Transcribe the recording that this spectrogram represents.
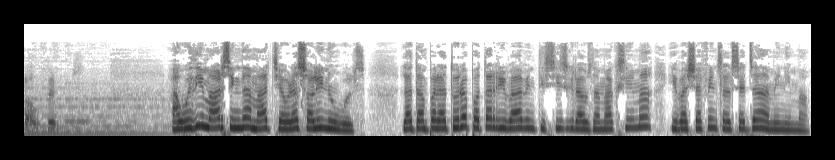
El temps. Avui dimarts 5 de maig hi haurà sol i núvols. La temperatura pot arribar a 26 graus de màxima i baixar fins als 16 de mínima.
